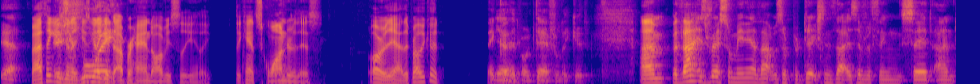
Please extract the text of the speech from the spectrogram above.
Yeah. But I think he's There's gonna your he's gonna get the upper hand. Obviously, like they can't squander this. Or yeah, they probably could. They yeah, they could. probably definitely could. Um, but that is WrestleMania. That was our predictions. That is everything said and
